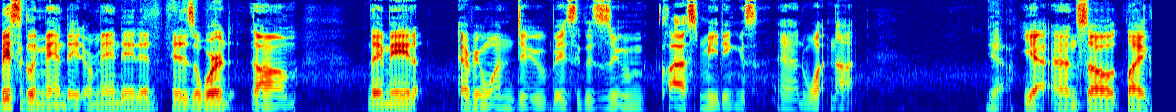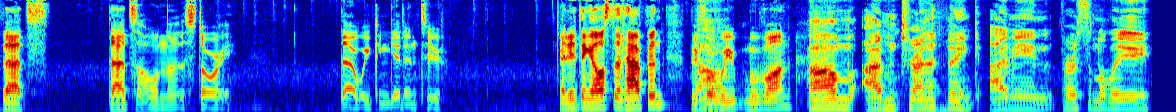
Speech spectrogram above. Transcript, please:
basically mandate or mandated is a word. Um, they made everyone do basically Zoom class meetings and whatnot. Yeah. Yeah, and so like that's that's a whole nother story that we can get into. Anything else that happened before Uh, we move on? Um, I'm trying to think. I mean, personally,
